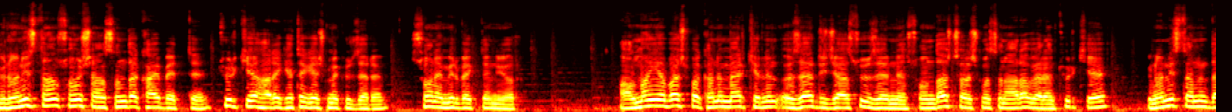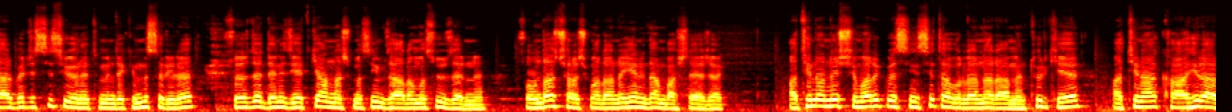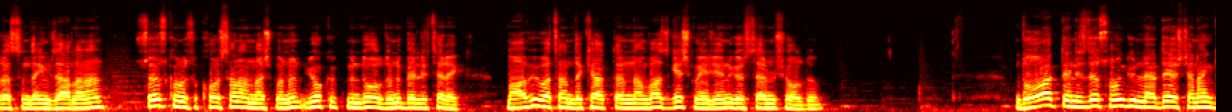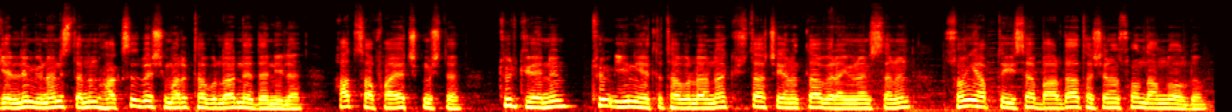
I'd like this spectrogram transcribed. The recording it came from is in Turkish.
Yunanistan son şansını da kaybetti. Türkiye harekete geçmek üzere. Son emir bekleniyor. Almanya Başbakanı Merkel'in özel ricası üzerine sondaj çalışmasına ara veren Türkiye, Yunanistan'ın darbeci Sisi yönetimindeki Mısır ile sözde deniz yetki anlaşması imzalaması üzerine sondaj çalışmalarına yeniden başlayacak. Atina'nın şımarık ve sinsi tavırlarına rağmen Türkiye, Atina, Kahire arasında imzalanan söz konusu korsan anlaşmanın yok hükmünde olduğunu belirterek Mavi Vatan'daki haklarından vazgeçmeyeceğini göstermiş oldu. Doğu Akdeniz'de son günlerde yaşanan gerilim Yunanistan'ın haksız ve şımarık tavırları nedeniyle hat safhaya çıkmıştı. Türkiye'nin tüm iyi niyetli tavırlarına küstahça yanıtlar veren Yunanistan'ın son yaptığı ise bardağa taşıran son damla oldu.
